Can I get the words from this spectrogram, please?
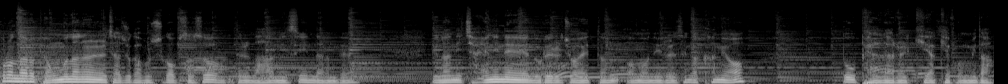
코로나로 병문안을 자주 가볼 수가 없어서 늘 마음이 쓰인다는데요. 유난히 자연인의 노래를 좋아했던 어머니를 생각하며 또 벨라를 기약해 봅니다.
